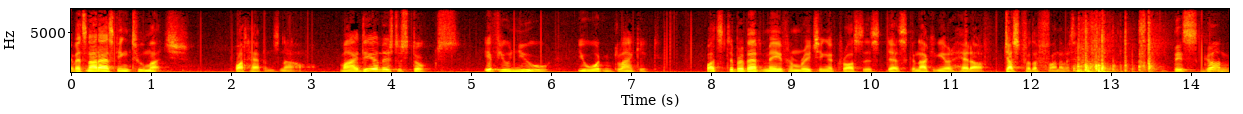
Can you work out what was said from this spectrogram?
If it's not asking too much, what happens now? My dear Mr. Stokes, if you knew, you wouldn't like it. What's to prevent me from reaching across this desk and knocking your head off, just for the fun of it? This gun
